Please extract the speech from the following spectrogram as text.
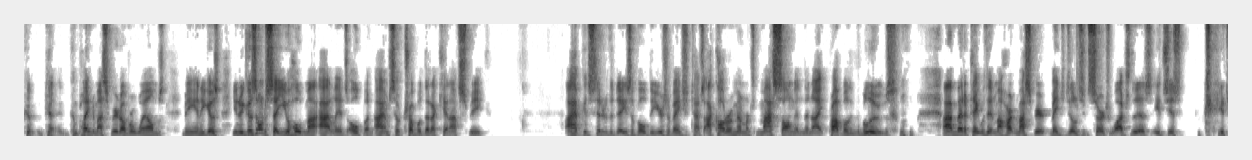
com- com- complain to my spirit overwhelms me. And he goes, you know, he goes on to say, You hold my eyelids open. I am so troubled that I cannot speak. I have considered the days of old, the years of ancient times. I call to remembrance my song in the night, probably the blues. I meditate within my heart, and my spirit makes diligent search. Watch this. It's just, it's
